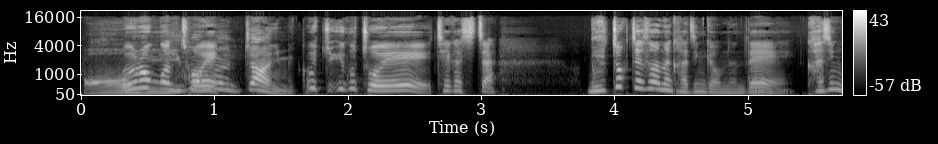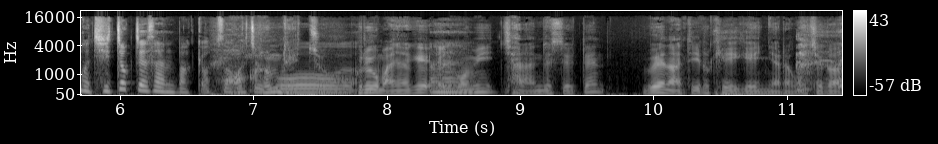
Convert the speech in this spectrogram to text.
어, 이런 건 저의 짜 아닙니까? 이거, 저의 제가 진짜 물적 재산은 가진 게 없는데 네. 가진 건 지적 재산밖에 없어 가지고. 아, 그럼 됐죠. 그리고 만약에 네. 앨범이 잘 안 됐을 땐 왜 나한테 이렇게 얘기했냐라고 제가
